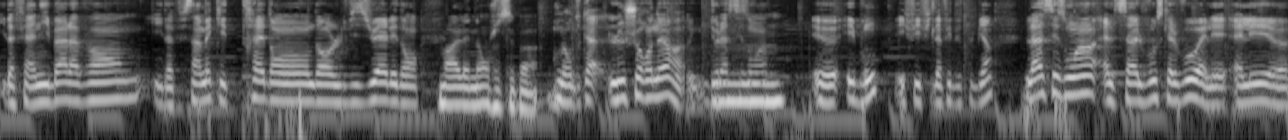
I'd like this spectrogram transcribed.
il a fait Hannibal avant il a fait c'est un mec qui est très dans dans le visuel et dans Bon, allez, non, je sais pas. mais en tout cas le showrunner de la Hmm. saison 1 euh, est bon il fait il a fait des trucs bien la saison 1 elle ça elle vaut ce qu'elle vaut elle est elle est euh,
